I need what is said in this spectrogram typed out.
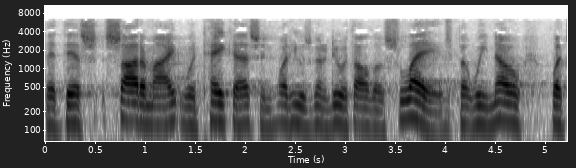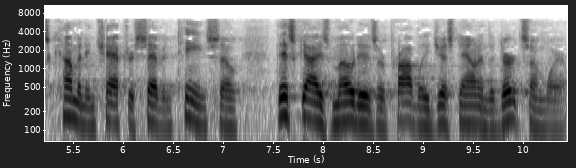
that this sodomite would take us and what he was going to do with all those slaves, but we know what's coming in chapter 17, so this guy's motives are probably just down in the dirt somewhere.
